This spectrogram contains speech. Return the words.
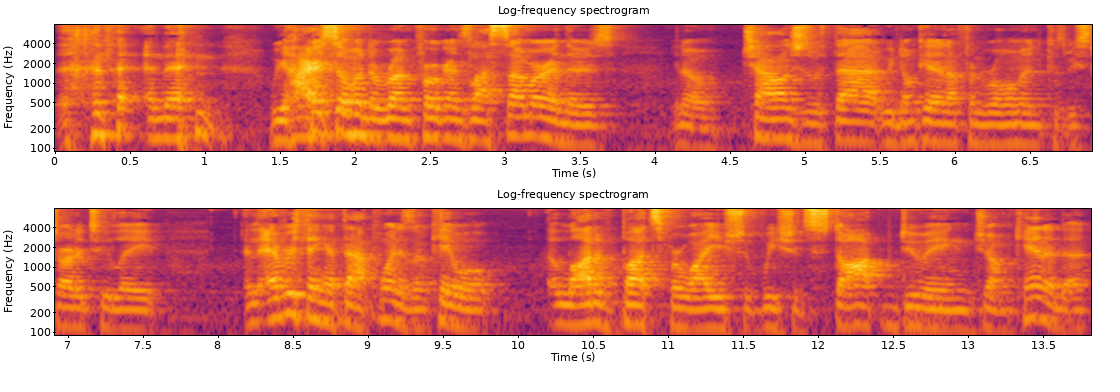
and then we hire someone to run programs last summer, and there's you know challenges with that. We don't get enough enrollment because we started too late, and everything at that point is okay. Well, a lot of buts for why you should we should stop doing Jump Canada,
